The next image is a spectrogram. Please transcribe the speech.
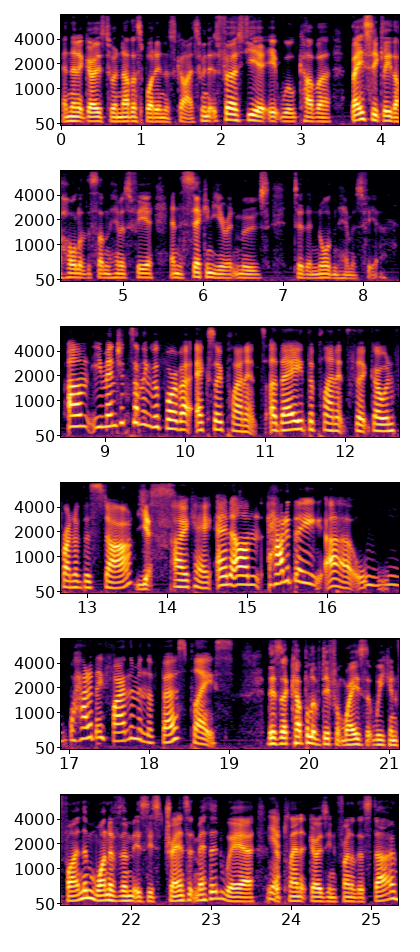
and then it goes to another spot in the sky. So in its first year, it will cover basically the whole of the southern hemisphere, and the second year, it moves to the northern hemisphere. Um, you mentioned something before about exoplanets. Are they the planets that go in front of the star? Yes. Okay. And um, how did they uh, how did they find them in the first place? There's a couple of different ways that we can find them. One of them is this transit method, where the planet goes in front of the star.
